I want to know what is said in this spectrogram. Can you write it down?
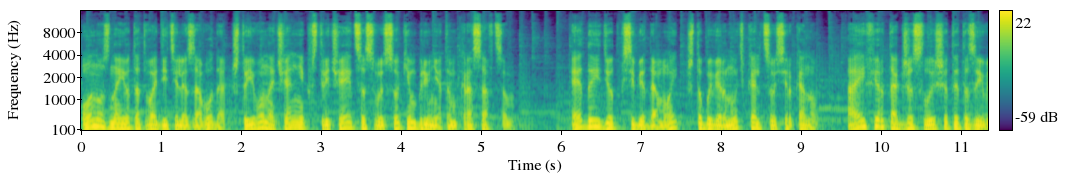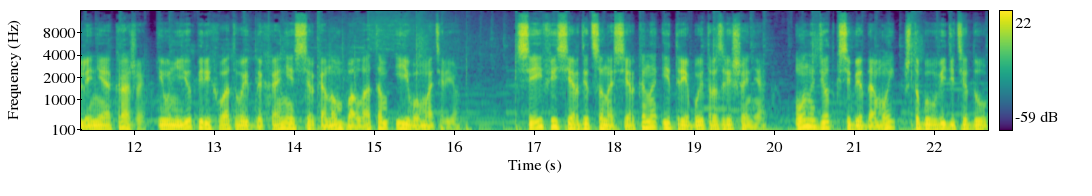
Он узнает от водителя завода, что его начальник встречается с высоким брюнетом-красавцем. Эда идет к себе домой, чтобы вернуть кольцо Серкану. Айфер также слышит это заявление о краже, и у нее перехватывает дыхание с Серканом Балатом и его матерью. Сейфи сердится на Серкана и требует разрешения. Он идет к себе домой, чтобы увидеть Эду,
